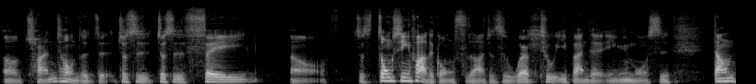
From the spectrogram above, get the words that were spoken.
呃，传统的这就是就是非呃。就是中心化的公司啊，就是 Web Two 一般的营运模式。当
